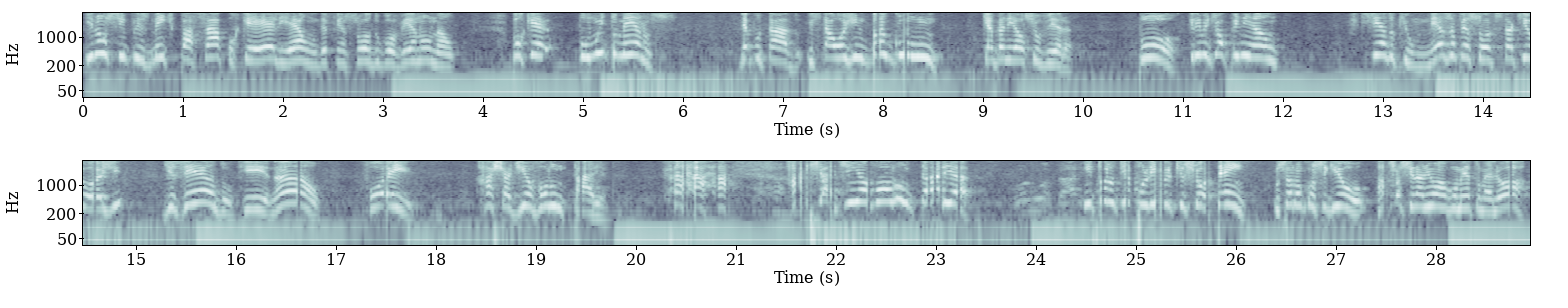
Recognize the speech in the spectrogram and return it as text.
e não simplesmente passar porque ele é um defensor do governo ou não. Porque, por muito menos, deputado, está hoje em Bangu 1, que é Daniel Silveira, por crime de opinião. Sendo que o mesma pessoa que está aqui hoje, dizendo que não, foi rachadinha voluntária. rachadinha voluntária. Em todo o tempo livre que o senhor tem, o senhor não conseguiu raciocinar nenhum argumento melhor?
